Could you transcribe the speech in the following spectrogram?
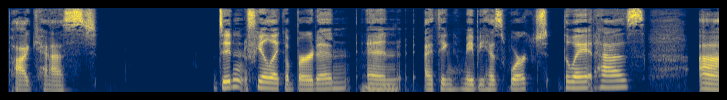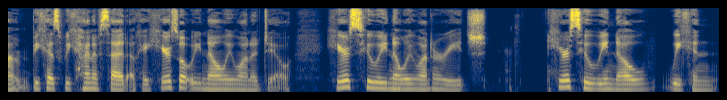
podcast didn't feel like a burden mm-hmm. and I think maybe has worked the way it has um, because we kind of said, okay, here's what we know we want to do. Here's who we know we want to reach. Here's who we know we can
